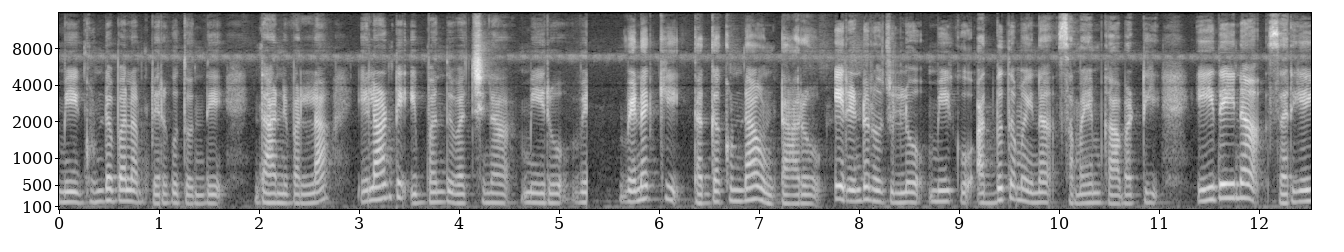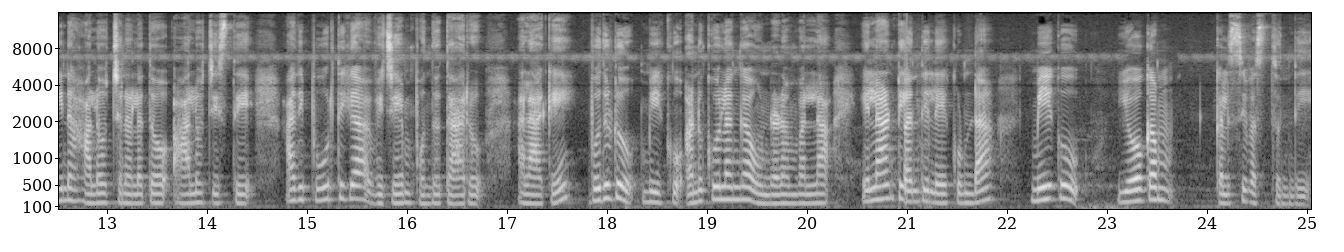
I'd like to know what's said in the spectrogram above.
మీ గుండె బలం పెరుగుతుంది. దానివల్ల ఎలాంటి ఇబ్బంది వచ్చినా మీరు వె- వెనక్కి తగ్గకుండా ఉంటారు. ఈ రెండు రోజుల్లో మీకు అద్భుతమైన సమయం కాబట్టి ఏదైనా సరి అయిన ఆలోచనలతో ఆలోచిస్తే అది పూర్తిగా విజయం పొందుతారు. అలాగే బుధుడు మీకు అనుకూలంగా ఉండడం వల్ల ఎలాంటి ఇబ్బంది లేకుండా మీకు యోగం కలిసి వస్తుంది.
